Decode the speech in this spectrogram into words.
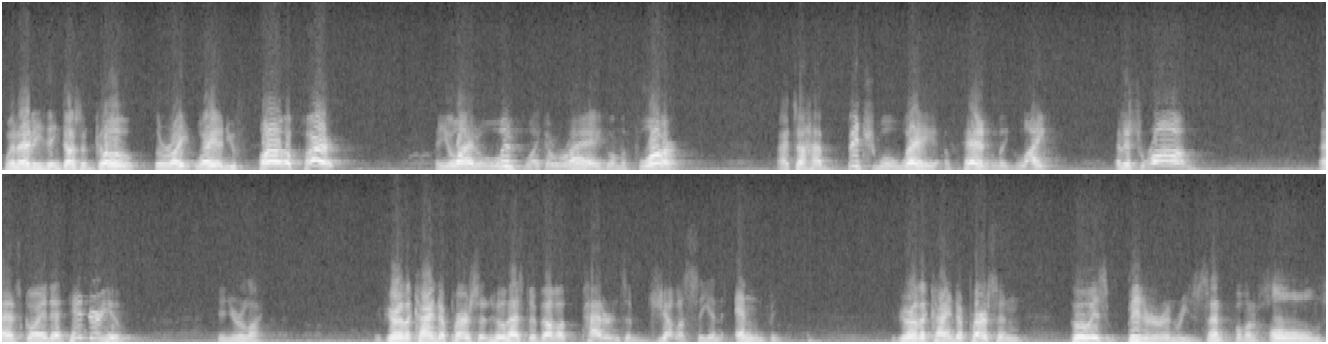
when anything doesn't go the right way and you fall apart and you lie limp like a rag on the floor. That's a habitual way of handling life. And it's wrong. And it's going to hinder you in your life. If you're the kind of person who has developed patterns of jealousy and envy, if you're the kind of person who is bitter and resentful and holds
